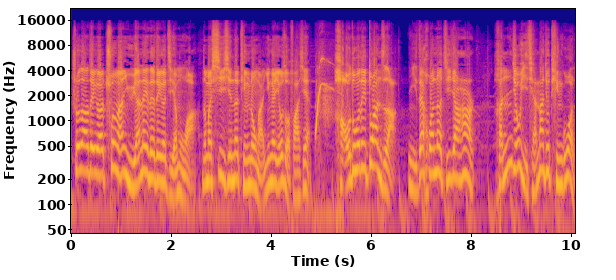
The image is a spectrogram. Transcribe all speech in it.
说到这个春晚语言类的这个节目啊，那么细心的听众啊，应该有所发现，好多的段子啊，你在《欢乐集结号》很久以前那就听过了。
